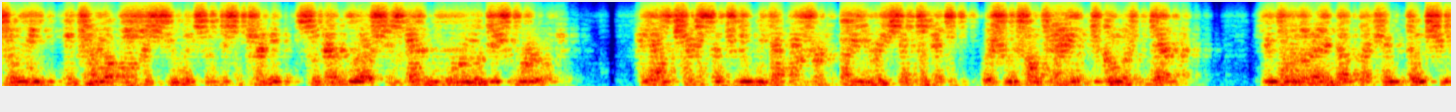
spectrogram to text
tell me and tell your office humans of this planet so that Russia's and rule this world. I'll check essentially with that effort by you rejected it, which resulted in to go with them. You don't end up like him, don't you?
